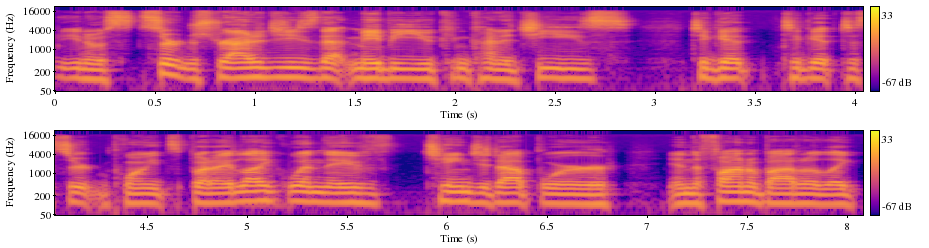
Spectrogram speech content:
you know certain strategies that maybe you can kind of cheese to get to get to certain points but i like when they've changed it up where in the final battle like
